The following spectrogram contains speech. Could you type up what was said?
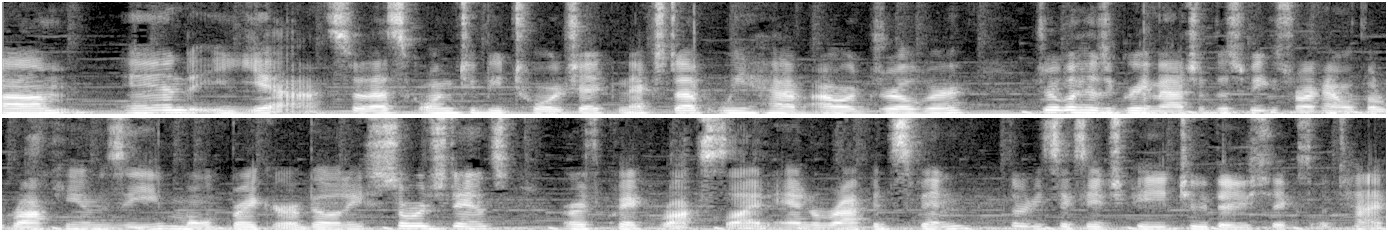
Um, and yeah, so that's going to be Torchic. Next up, we have our Drillbur. Drillbur has a great matchup this week. It's rocking out with the Rockium Z, Mold Breaker ability, Swords Dance, Earthquake, Rock Slide, and Rapid Spin. 36 HP, 236 attack,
